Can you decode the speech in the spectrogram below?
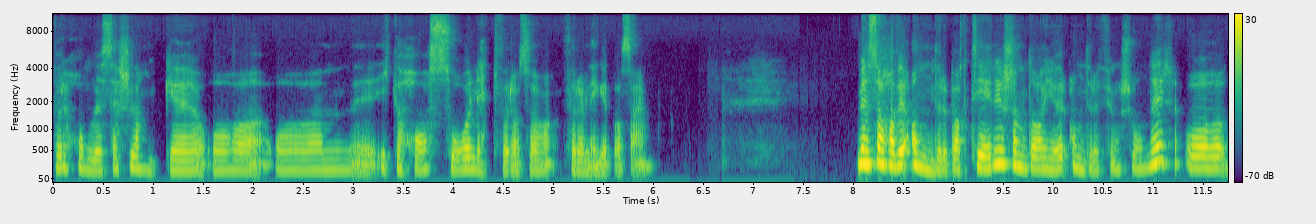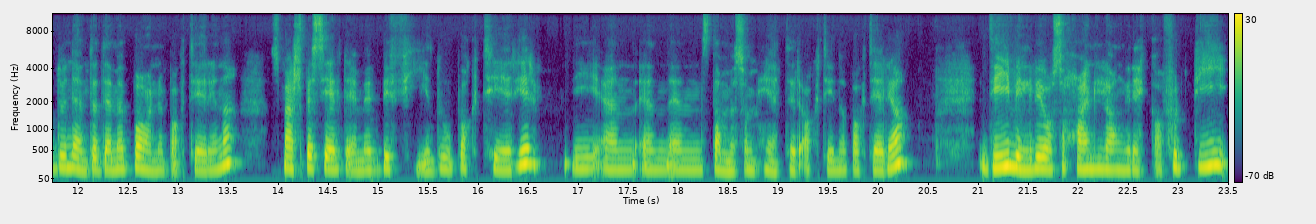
for å holde seg slanke og, og mm, ikke ha så lett for, også, for, å legge på seg. Men så har vi andre bakterier som da gjør andre funksjoner. Og du nevnte det med barnebakteriene, som er spesielt det med bifidobakterier i en, en, en stamme som heter actinobacteria. De vil vi også ha en lang rekke av, for de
